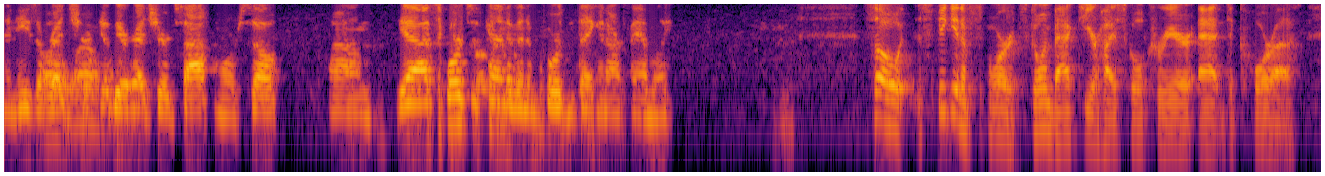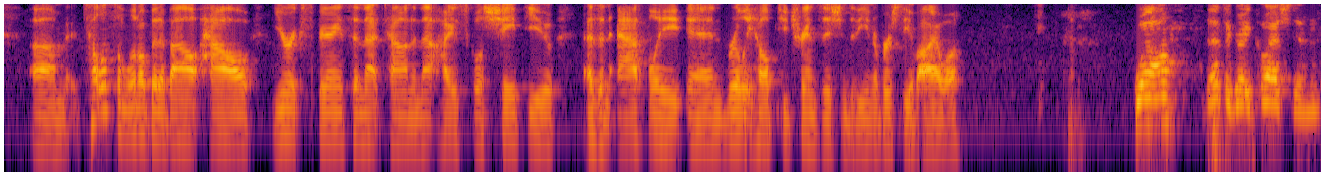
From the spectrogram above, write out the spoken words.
and he's a Oh, red shirt. wow. He'll be a red shirt sophomore. So, um, yeah, That's sports is kind of an important thing in our family. So, speaking of sports, going back to your high school career at Decorah, um, tell us a little bit about how your experience in that town and that high school shaped you as an athlete and really helped you transition to the University of Iowa. Well, that's a great question.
